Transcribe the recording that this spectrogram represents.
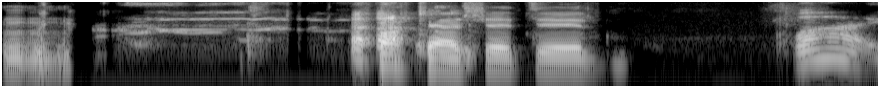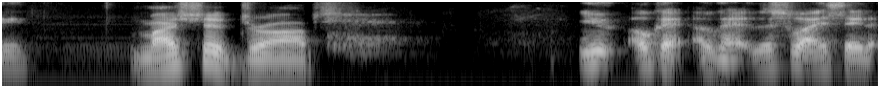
Fuck that shit, dude. Why? My shit dropped. You okay? Okay, this is why I say to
